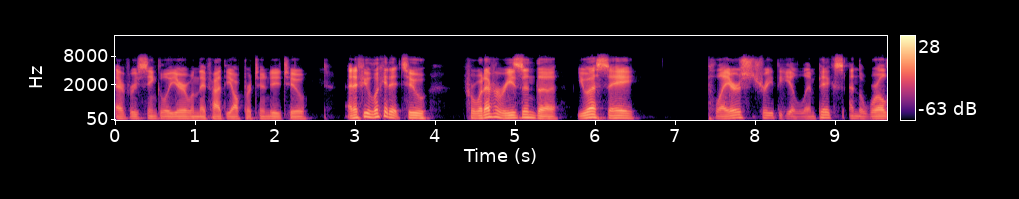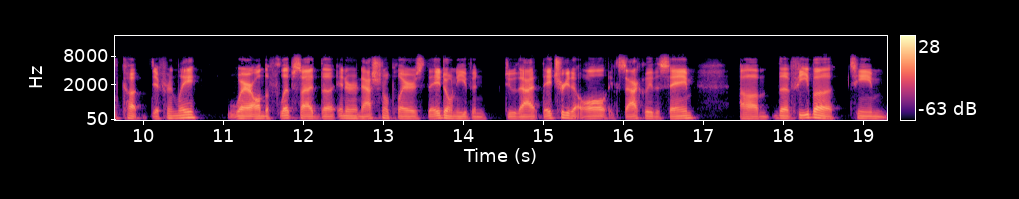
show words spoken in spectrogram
every single year when they've had the opportunity to. And if you look at it too, for whatever reason, the USA players treat the Olympics and the World Cup differently. Where on the flip side, the international players they don't even do that. They treat it all exactly the same. Um, the FIBA teams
